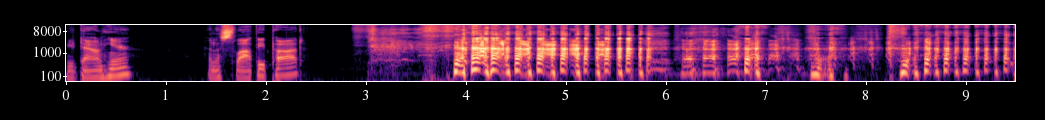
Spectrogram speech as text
You're down here in the sloppy pod.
